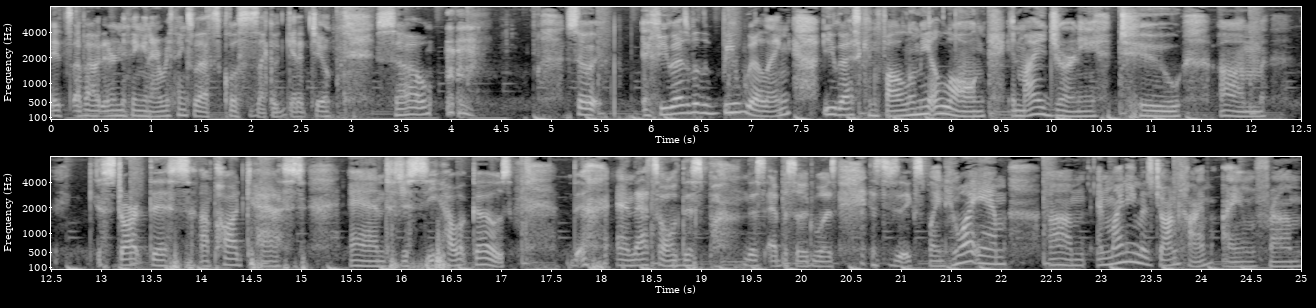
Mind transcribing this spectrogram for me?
it's about anything and everything. So that's the closest I could get it to. So, so if you guys would be willing, you guys can follow me along in my journey to um, start this uh, podcast and just see how it goes. And that's all this this episode was is to explain who I am. Um, and my name is John Keim. I am from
